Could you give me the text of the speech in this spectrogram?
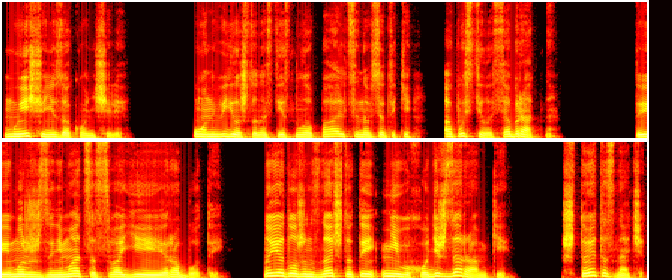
«Мы еще не закончили». Он видел, что она стиснула пальцы, но все таки опустилась обратно. Ты можешь заниматься своей работой, но я должен знать, что ты не выходишь за рамки. Что это значит?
